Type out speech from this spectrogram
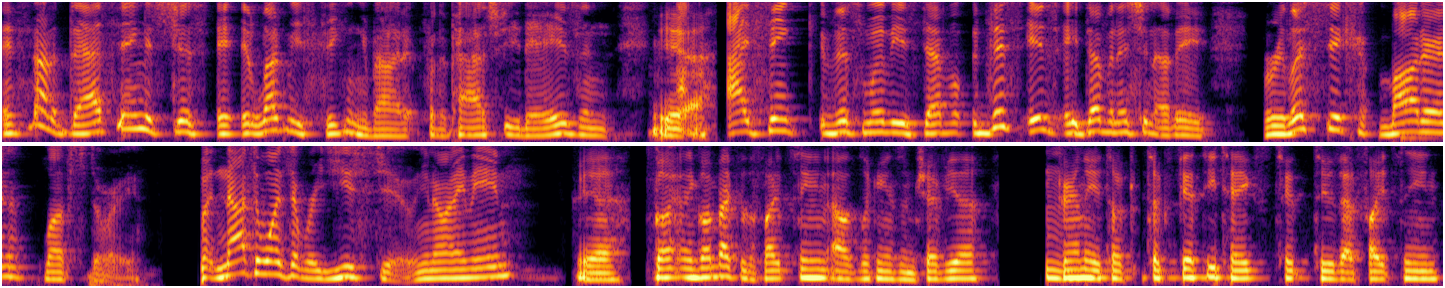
it's not a bad thing. It's just it, it, left me thinking about it for the past few days, and yeah, I, I think this movie is definitely this is a definition of a realistic modern love story, but not the ones that we're used to. You know what I mean? Yeah. Going and going back to the fight scene, I was looking at some trivia. Mm. Apparently, it took took 50 takes to do that fight scene,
